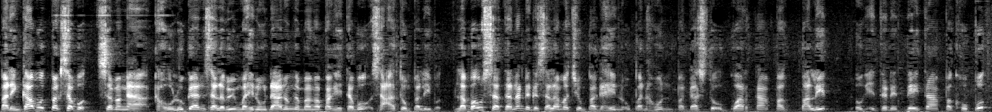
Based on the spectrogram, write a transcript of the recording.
paningkamot pagsabot sa mga kahulugan sa labing mahinungdanong ng mga panghitabo sa atong palibot. Labaw sa tanan nagasalamat yung pagahin o panahon, paggasto og kwarta, pagpalit og internet data, paghupot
